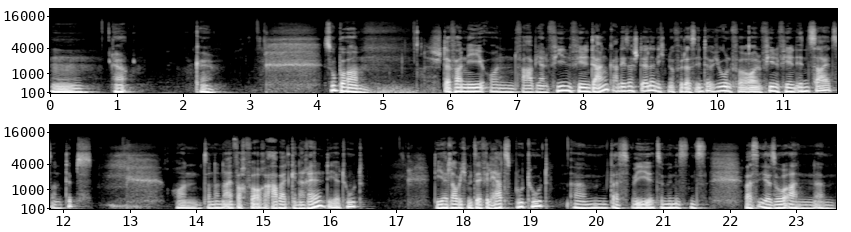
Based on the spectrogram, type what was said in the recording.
Mhm. Ja, okay. Super. Stefanie und Fabian, vielen, vielen Dank an dieser Stelle, nicht nur für das Interview und für eure vielen, vielen Insights und Tipps, und, sondern einfach für eure Arbeit generell, die ihr tut, die ihr, glaube ich, mit sehr viel Herzblut tut, ähm, dass wir zumindestens, was ihr so an ähm,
